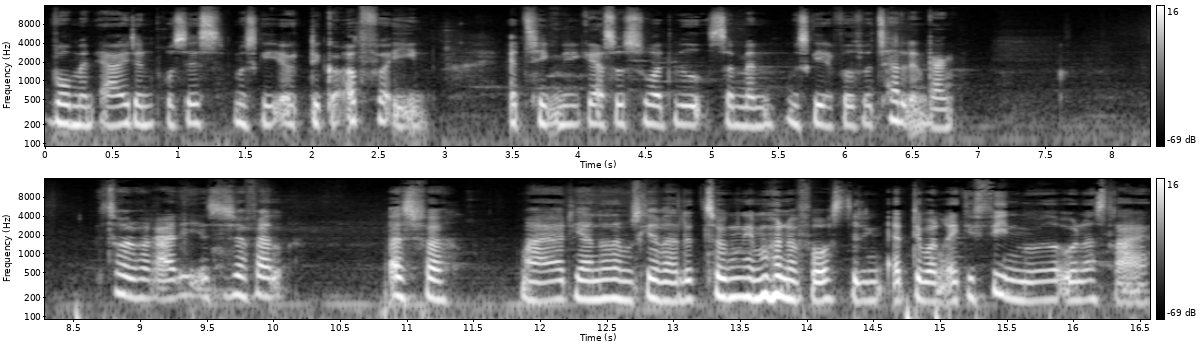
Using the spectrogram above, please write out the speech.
hvor man er i den proces, måske, og det går op for en, at tingene ikke er så sort-hvid, som man måske har fået fortalt en gang. Det tror du har ret i. Jeg synes i hvert fald, også for mig og de andre, der måske har været lidt tunge i under forestillingen, at det var en rigtig fin måde at understrege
